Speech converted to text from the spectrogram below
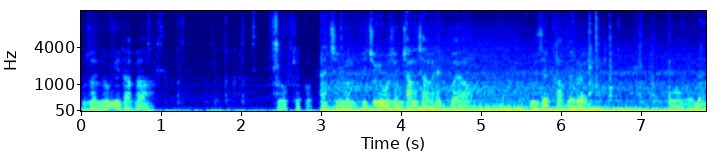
우선 여기다가 이렇게 꼽. 아, 지금 이쪽에 보시면 장착을 했고요. VJ 카드를 뽑아보면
